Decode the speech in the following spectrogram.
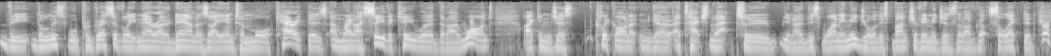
the the list will progressively narrow down as I enter more characters and when right. I see the keyword that I want yep. I can just click on it and go attach that to you know this one image or this bunch of images that I've got selected sure.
